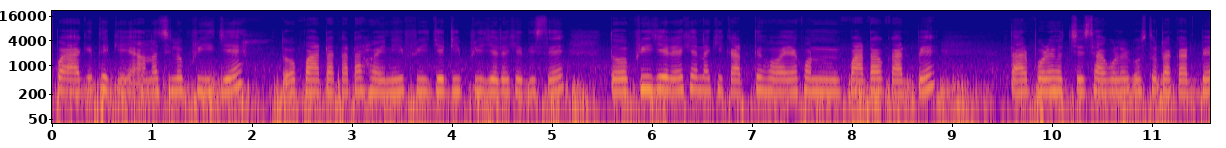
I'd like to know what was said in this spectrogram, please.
পা আগে থেকে আনা ছিল ফ্রিজে। তো পাটা কাটা হয়নি। ফ্রিজে ডিপ ফ্রিজে রেখে দিছে। তো ফ্রিজে রেখে নাকি কাটতে হয়। এখন পাটাও কাটবে। তারপরে হচ্ছে ছাগলের গোস্তটা কাটবে।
